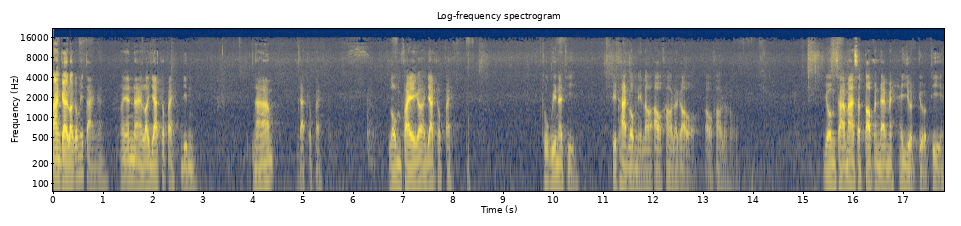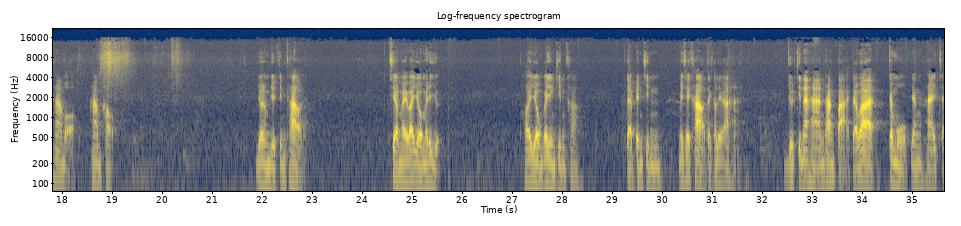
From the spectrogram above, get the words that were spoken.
ร่างกายเราก็ไม่ต่างกัน เพราะฉะนั้นนายเรายัดเข้าไป ดิน น้ำยัดเข้าไป ลมไฟก็ยัดเข้าไป ทุกวินาทีคือธาตุลมเนี่ยเราเอาเข้าแล้วก็เอาออกเอาเข้าแล้วก็ออกโยมสามารถสต็อปมันได้ไหมให้หยุดอยู่กับที่ห้ามออก ห้ามเข้าโยมหยุดกินข้าวเนี่ย ชื่อไหมว่าโยมไม่ได้หยุดเพราะโยมก็ยังกินข้าว แต่เป็นกินไม่ใช่ข้าว แต่เขาเรียกอาหาร หยุดกินอาหารทางปาก แต่ว่าจมูกยังหายใจ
